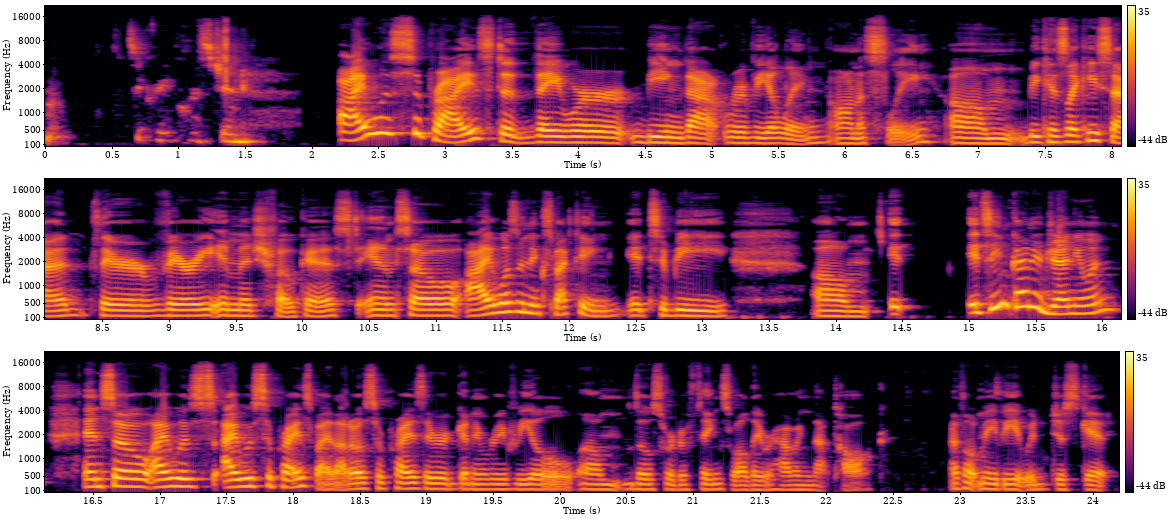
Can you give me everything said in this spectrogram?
That's a great question. I was surprised that they were being that revealing, honestly. Um, because like he said, they're very image focused. And so I wasn't expecting it to be um it it seemed kind of genuine. And so I was I was surprised by that. I was surprised they were gonna reveal um those sort of things while they were having that talk. I thought maybe it would just get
